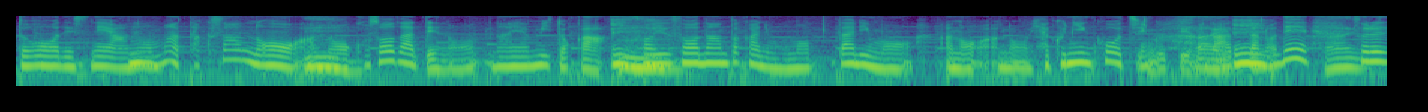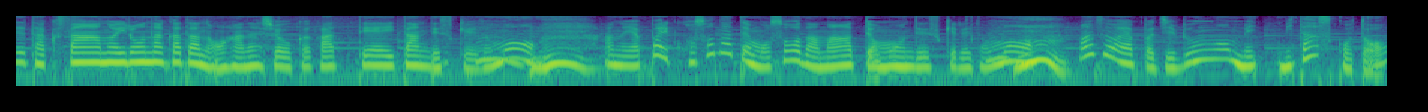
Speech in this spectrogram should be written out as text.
とですね、あの、うん。まあたくさんのあの、うん。子育ての悩みとか、ええそういう相談とかにも載ったりもあのあの100人コーチングっていうのがあったので、はいそれでたくさんあのいろんな方のお話を伺っていたんですけれども、うんあのやっぱり子育てもそうだなって思うんですけれども、うんまずはやっぱ自分をめ満たすこと、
